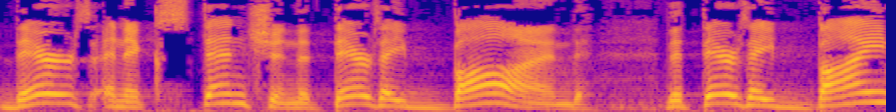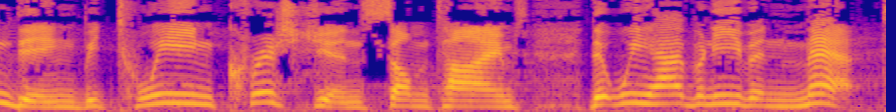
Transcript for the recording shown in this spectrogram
there's an extension, that there's a bond, that there's a binding between Christians sometimes that we haven't even met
